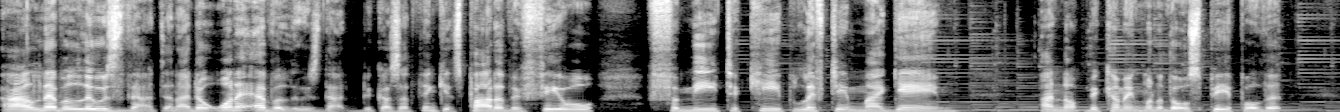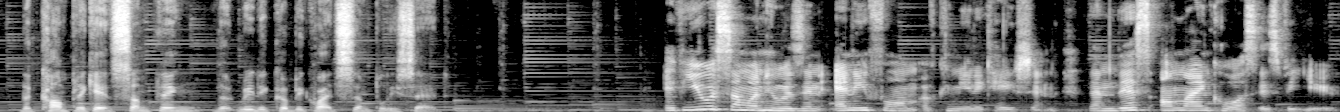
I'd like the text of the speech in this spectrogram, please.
I'll never lose that, and I don't want to ever lose that because I think it's part of the fuel for me to keep lifting my game and not becoming one of those people that, that complicates something that really could be quite simply said. If you are someone who is in any form of communication, then this online course is for you.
